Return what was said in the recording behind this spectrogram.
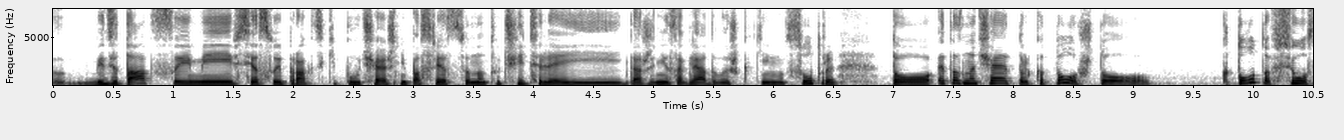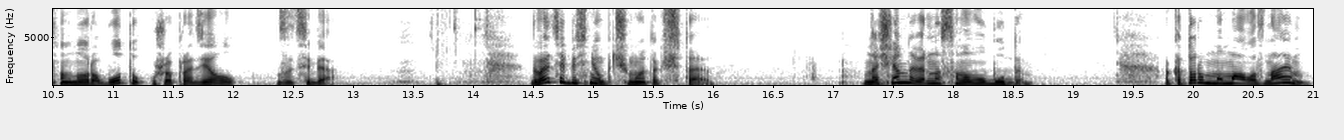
э, медитациями, все свои практики получаешь непосредственно от учителя и даже не заглядываешь какие-нибудь сутры, то это означает только то, что кто-то всю основную работу уже проделал за тебя. Давайте объясню, почему я так считаю. Начнем, наверное, с самого Будды, о котором мы мало знаем,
